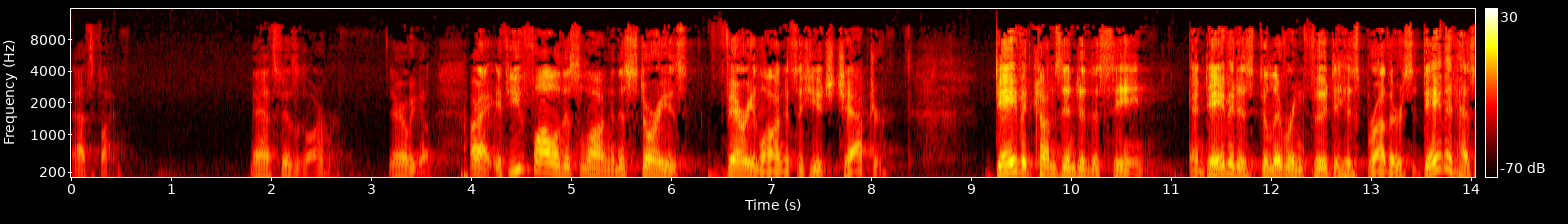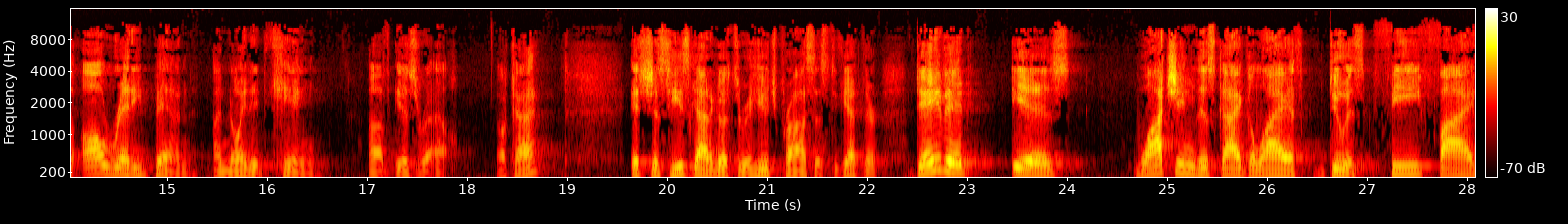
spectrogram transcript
That's fine. That's physical armor. There we go. All right, if you follow this along, and this story is very long, it's a huge chapter. David comes into the scene, and David is delivering food to his brothers. David has already been anointed king of Israel. Okay? It's just he's got to go through a huge process to get there. David is watching this guy Goliath do his fee, fi,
